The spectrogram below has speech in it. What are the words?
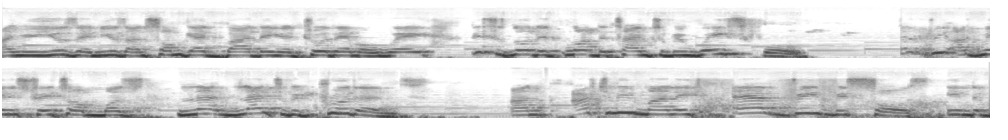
and you use and use, and some get bad, then you throw them away. This is not the, not the time to be wasteful. Every administrator must learn, learn to be prudent and actually manage every resource in the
